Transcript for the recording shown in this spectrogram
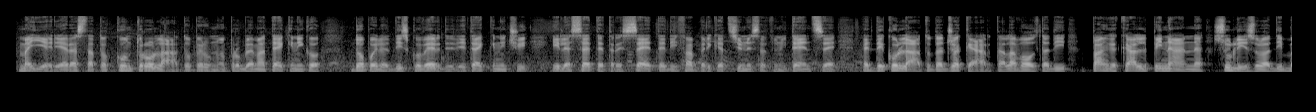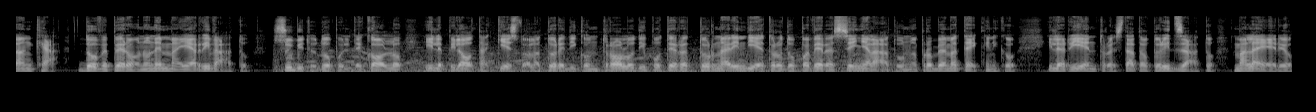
ma ieri era stato controllato per un problema tecnico. Dopo il disco verde dei tecnici, il 737 di fabbricazione statunitense è decollato da Giacarta alla volta di Pangkal Pinan sull'isola di Bangka, dove però non è mai arrivato. Subito dopo il decollo, il pilota ha chiesto alla torre di controllo di poter tornare indietro dopo aver segnalato un problema tecnico. Il rientro è stato autorizzato, ma l'aereo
